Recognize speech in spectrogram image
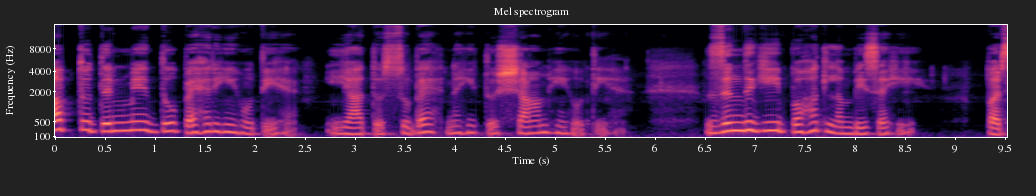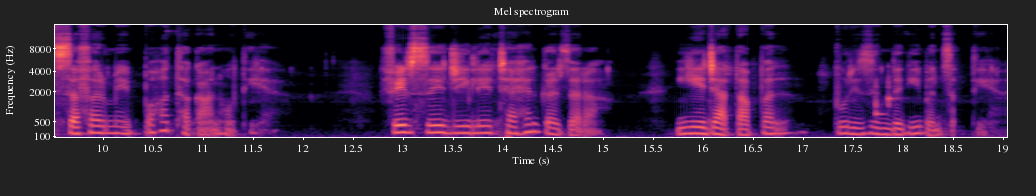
अब तो दिन में दोपहर ही होती है, या तो सुबह नहीं तो शाम ही होती है। ज़िंदगी बहुत लंबी सही, पर सफ़र में बहुत थकान होती है। फिर से जीले ठहर कर ज़रा, ये जाता पल पूरी ज़िंदगी बन सकती है।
